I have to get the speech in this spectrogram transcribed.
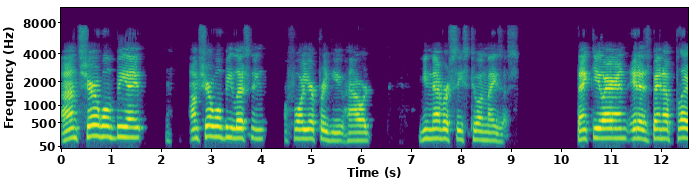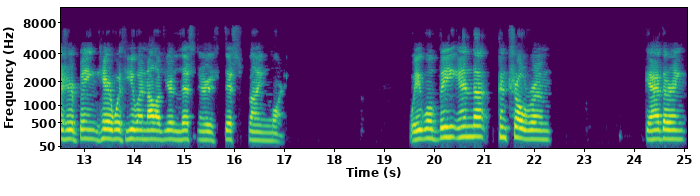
I'm sure we'll be a I'm sure we'll be listening for your preview, Howard. You never cease to amaze us. Thank you, Aaron. It has been a pleasure being here with you and all of your listeners this fine morning. We will be in the control room gathering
